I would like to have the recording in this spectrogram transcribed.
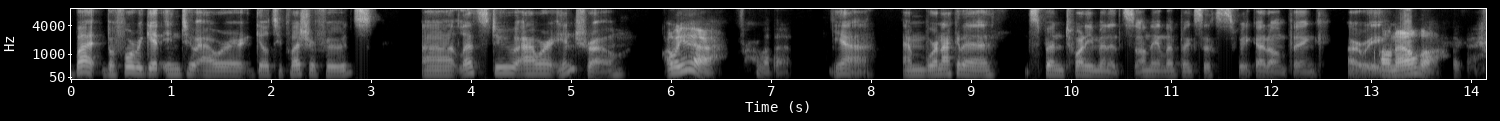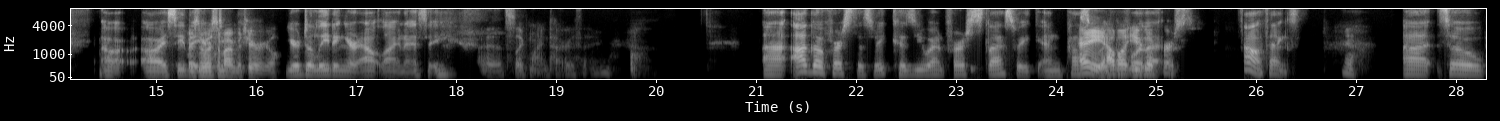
But before we get into our guilty pleasure foods, uh, let's do our intro. Oh yeah, forgot about that. Yeah, and we're not gonna spend 20 minutes on the Olympics this week. I don't think. Are we? Oh no, oh, okay. Oh, oh, I see that There's you're, of my material. you're deleting your outline. I see. It's like my entire thing. Uh, I'll go first this week because you went first last week, and possibly Hey, how about you before go that. first? Oh, thanks. Yeah. Uh, so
